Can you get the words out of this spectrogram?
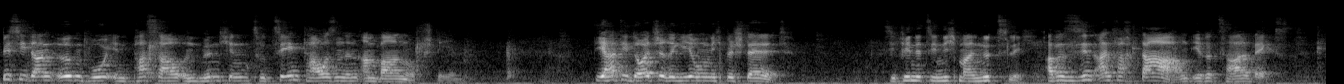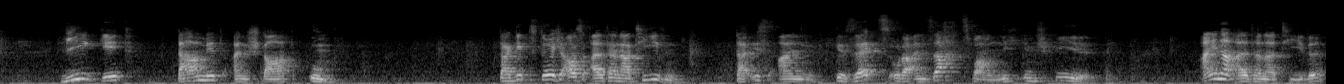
bis sie dann irgendwo in Passau und München zu Zehntausenden am Bahnhof stehen. Die hat die deutsche Regierung nicht bestellt. Sie findet sie nicht mal nützlich. Aber sie sind einfach da und ihre Zahl wächst. Wie geht damit ein Staat um? Da gibt es durchaus Alternativen. Da ist ein Gesetz oder ein Sachzwang nicht im Spiel. Eine Alternative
